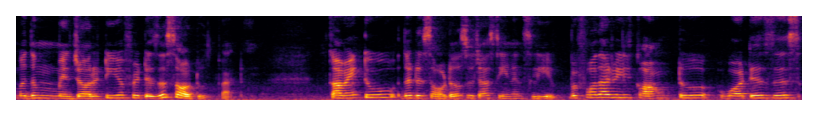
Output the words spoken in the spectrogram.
but the majority of it is a sawtooth pattern. Coming to the disorders which are seen in sleep, before that we'll come to what is this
